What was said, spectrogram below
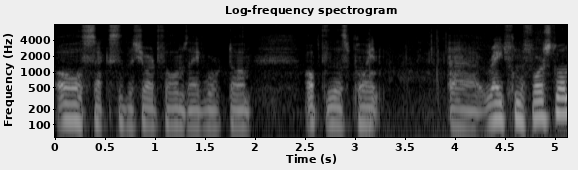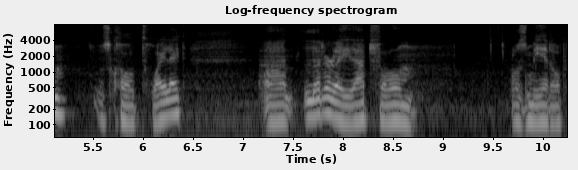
all six of the short films I've worked on up to this point. Uh, right from the first one was called Twilight, and literally that film was made up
